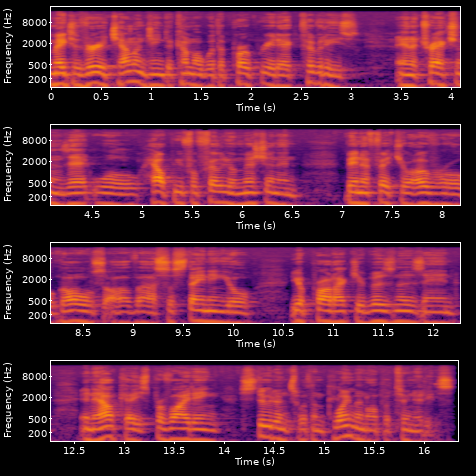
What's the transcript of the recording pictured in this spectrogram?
makes it very challenging to come up with appropriate activities and attractions that will help you fulfill your mission and benefit your overall goals of uh, sustaining your, your product, your business, and in our case, providing students with employment opportunities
